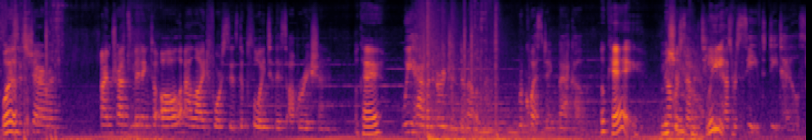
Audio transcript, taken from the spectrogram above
What? This is Sharen. I'm transmitting to all Allied forces deployed to this operation. Okay. We have an urgent development. Requesting backup. Okay. Mission Number 17 complete. has received details.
